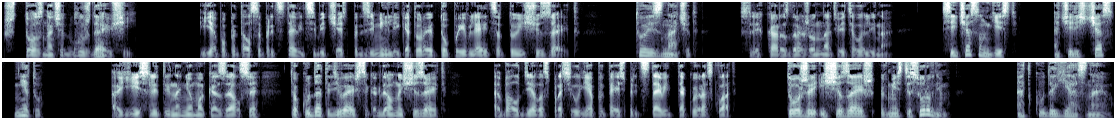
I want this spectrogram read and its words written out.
«Что значит блуждающий?» Я попытался представить себе часть подземелий, которая то появляется, то исчезает. «То и значит», — слегка раздраженно ответила Лина. «Сейчас он есть, а через час нету». «А если ты на нем оказался, то куда ты деваешься, когда он исчезает?» Обалдело спросил я, пытаясь представить такой расклад. «Тоже исчезаешь вместе с уровнем?» «Откуда я знаю?»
